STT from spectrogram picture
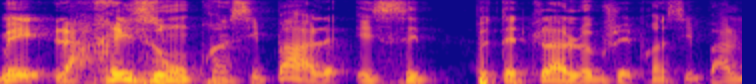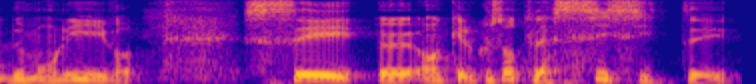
Mais la raison principale, et c'est peut-être là l'objet principal de mon livre, c'est euh, en quelque sorte la cécité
